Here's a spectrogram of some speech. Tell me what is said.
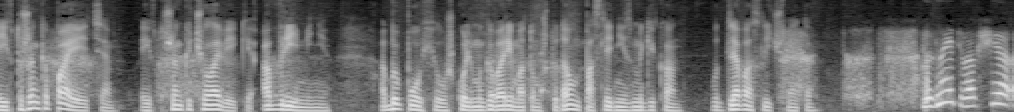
О Евтушенко поэте, о Евтушенко человеке, о времени, об эпохе, уж коли мы говорим о том, что да, он последний из магикан. Вот для вас лично это. Вы знаете, вообще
